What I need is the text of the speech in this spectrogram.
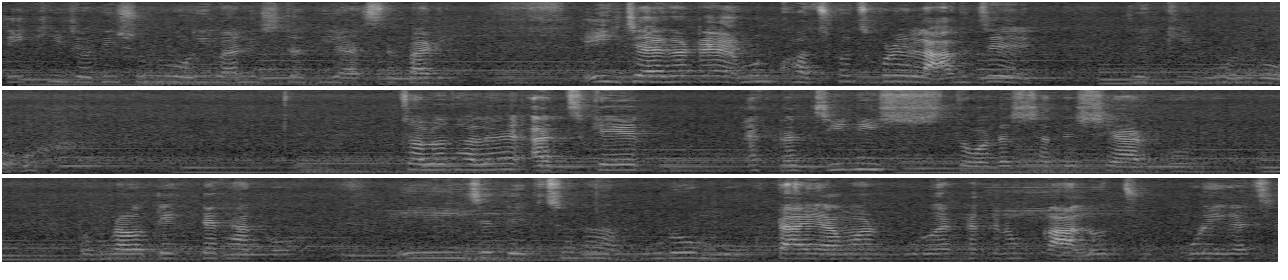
দেখি যদি শুধু ওই বালিশটা দিয়ে আসতে পারি। এই জায়গাটা এমন খচখচ করে লাগছে যে কি বলব। চলো তাহলে আজকে একটা জিনিস তোমাদের সাথে শেয়ার করব। তোমরাও দেখতে থাকো। এই যে দেখছ না, পুরো মুখটায় আমার পুরো একটা কেরকম কালো চুপ পড়ে গেছে।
